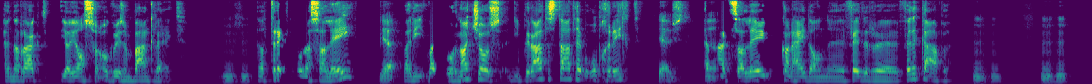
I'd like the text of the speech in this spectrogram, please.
En dan raakt Jan Jansson ook weer zijn baan kwijt. Mhm. Dan trekt hij door naar Salé, Ja, waar die, waar de Hornachos die piratenstaat hebben opgericht. juist. En Ja. uit Salé kan hij dan eh, verder, eh, verder kapen. Dan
